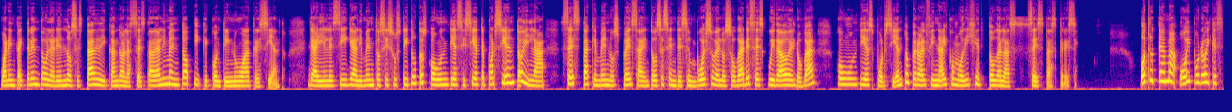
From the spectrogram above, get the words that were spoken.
43 dólares los está dedicando a la cesta de alimento y que continúa creciendo. De ahí le sigue alimentos y sustitutos con un 17% y la cesta que menos pesa entonces en desembolso de los hogares es cuidado del hogar con un 10%, pero al final, como dije, todas las cestas crecen. Otro tema hoy por hoy que se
